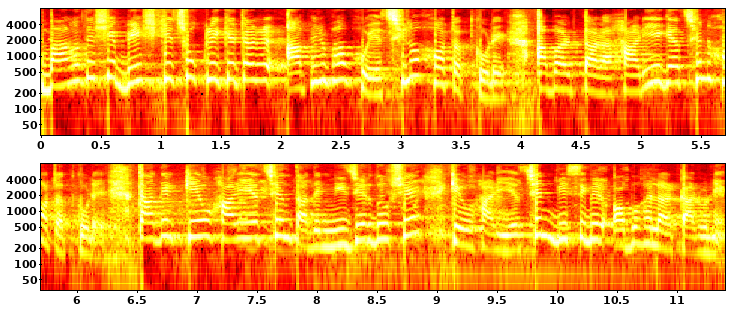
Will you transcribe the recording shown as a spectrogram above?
বাংলাদেশে বেশ কিছু ক্রিকেটারের আবির্ভাব হয়েছিল হঠাৎ করে। আবার তারা হারিয়ে গেছেন হঠাৎ করে। তাদের কেউ হারিয়েছেন তাদের নিজের দোষে, কেউ হারিয়েছেন বিসিবির অবহেলার কারণে।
